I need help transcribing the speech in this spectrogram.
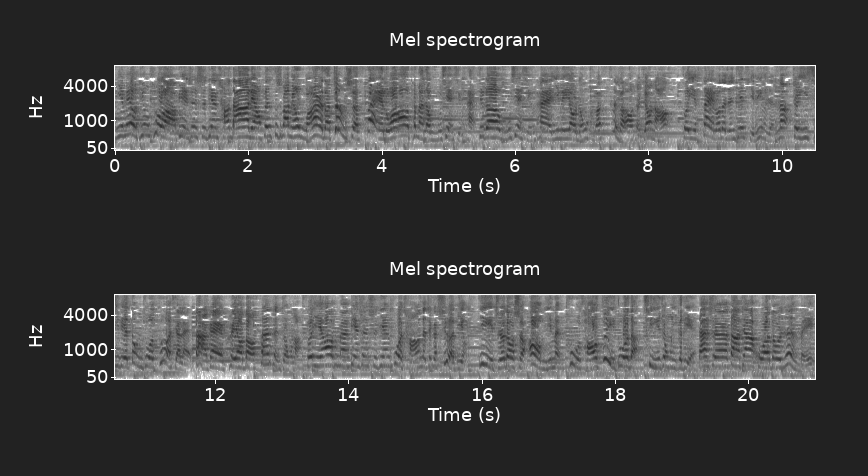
你没有听错，变身时间长达两分四十八秒五二的正是赛罗奥特曼的无限形态。这个无限形态因为要融合四个奥特胶囊，所以赛罗的人间体令人呢，这一系列动作做下来大概快要到三分钟了。所以奥特曼变身时间过长的这个设定，一直都是奥迷们吐槽最多的其中一个点。但是大家伙都认为，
